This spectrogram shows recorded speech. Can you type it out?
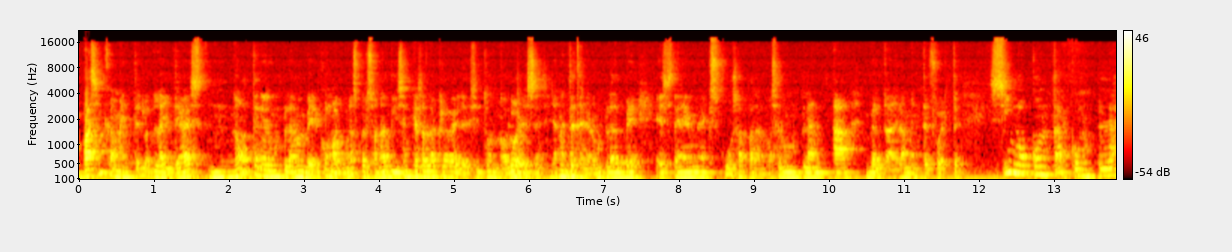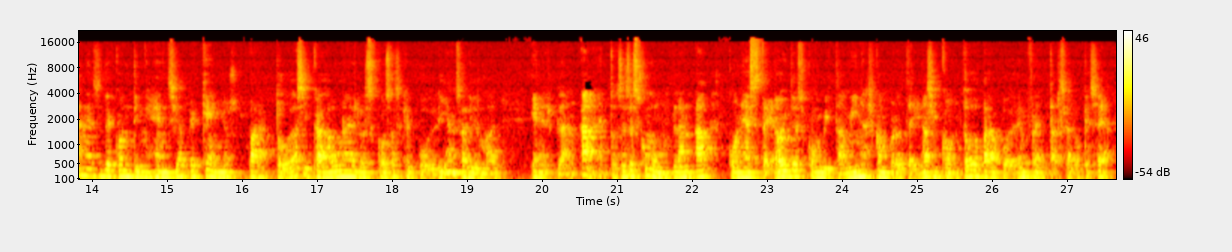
Básicamente la idea es no tener un plan B, como algunas personas dicen que esa es la clave del éxito, no lo es, sencillamente tener un plan B es tener una excusa para no hacer un plan A verdaderamente fuerte, sino contar con planes de contingencia pequeños para todas y cada una de las cosas que podrían salir mal en el plan A. Entonces es como un plan A con esteroides, con vitaminas, con proteínas y con todo para poder enfrentarse a lo que sea.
